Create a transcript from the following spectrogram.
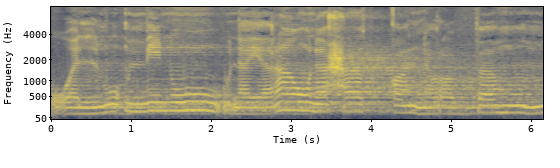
والمؤمنون يرون حقا ربهم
